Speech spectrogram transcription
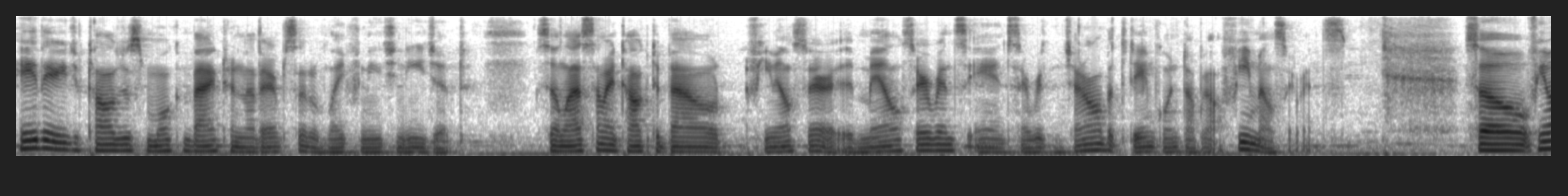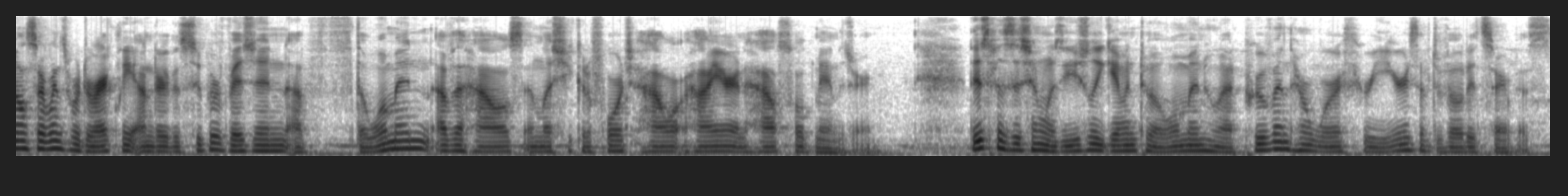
Hey there, Egyptologists, and welcome back to another episode of Life in Ancient Egypt. So, last time I talked about female ser- male servants and servants in general, but today I'm going to talk about female servants. So, female servants were directly under the supervision of the woman of the house unless she could afford to hire a household manager. This position was usually given to a woman who had proven her worth through years of devoted service.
